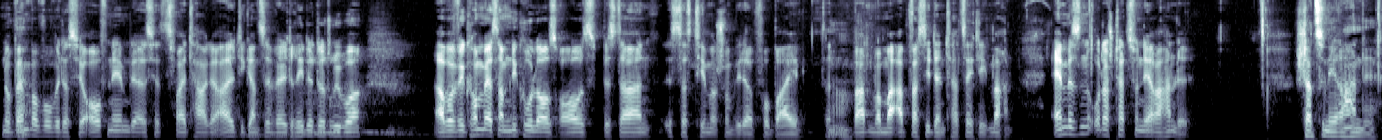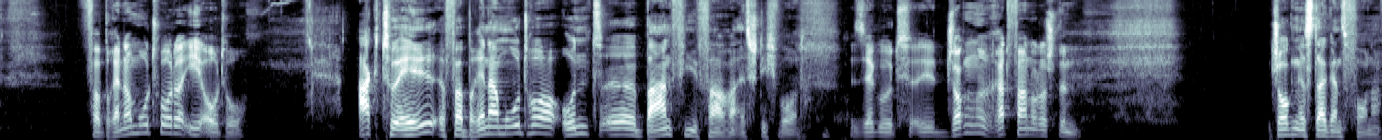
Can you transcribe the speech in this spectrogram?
November, wo wir das hier aufnehmen. Der ist jetzt zwei Tage alt. Die ganze Welt redet darüber. Aber wir kommen erst am Nikolaus raus. Bis dahin ist das Thema schon wieder vorbei. Dann ja. warten wir mal ab, was sie denn tatsächlich machen. Amazon oder stationärer Handel? Stationärer Handel. Verbrennermotor oder E-Auto? Aktuell äh, Verbrennermotor und äh, Bahnvielfahrer als Stichwort. Sehr gut. Äh, Joggen, Radfahren oder Schwimmen? Joggen ist da ganz vorne.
